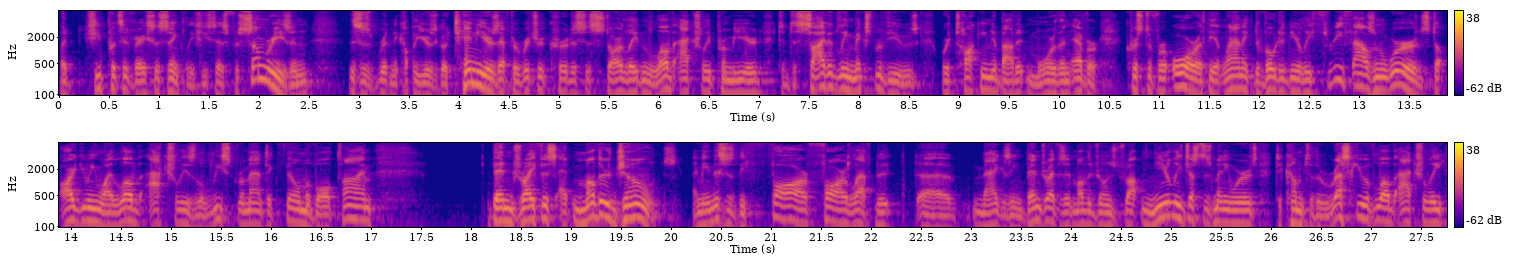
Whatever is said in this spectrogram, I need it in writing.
But she puts it very succinctly. She says, for some reason. This was written a couple years ago, 10 years after Richard Curtis's star laden Love Actually premiered to decidedly mixed reviews. We're talking about it more than ever. Christopher Orr at The Atlantic devoted nearly 3,000 words to arguing why Love Actually is the least romantic film of all time. Ben Dreyfuss at Mother Jones. I mean, this is the far, far left uh, magazine. Ben Dreyfuss at Mother Jones dropped nearly just as many words to come to the rescue of Love Actually.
